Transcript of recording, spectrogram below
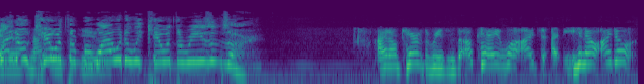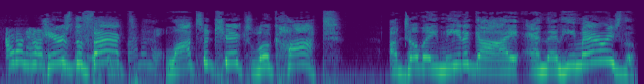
I don't care what the. do- Why would we care what the reasons are? I don't care what the reasons. Okay, well I, you know I don't I don't have Here's the fact. of. Lots of chicks look hot until they meet a guy and then he marries them.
